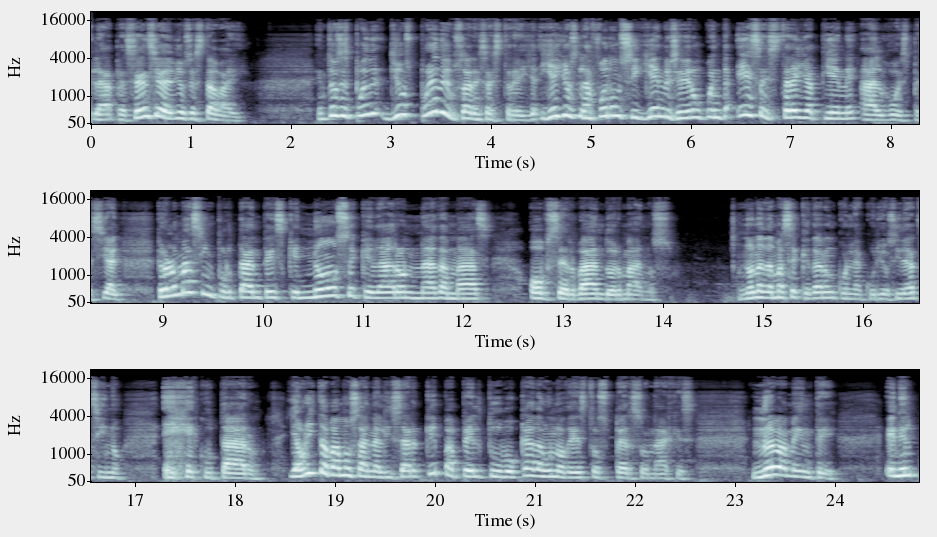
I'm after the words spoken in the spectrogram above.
la presencia de Dios estaba ahí. Entonces Dios puede usar esa estrella y ellos la fueron siguiendo y se dieron cuenta, esa estrella tiene algo especial. Pero lo más importante es que no se quedaron nada más observando, hermanos. No nada más se quedaron con la curiosidad, sino ejecutaron. Y ahorita vamos a analizar qué papel tuvo cada uno de estos personajes. Nuevamente, en el,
